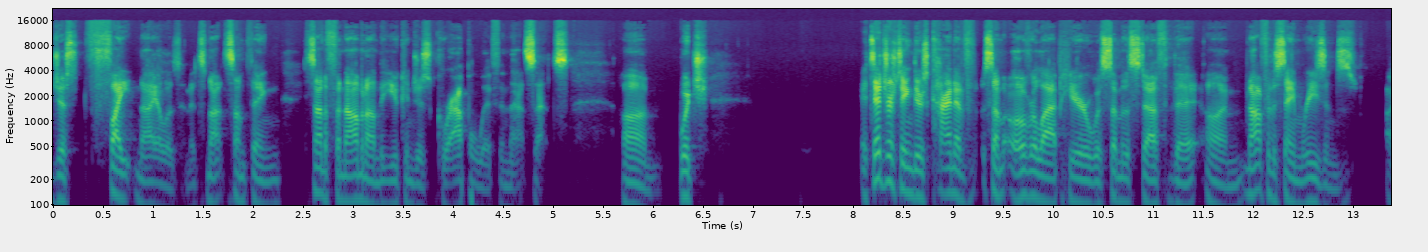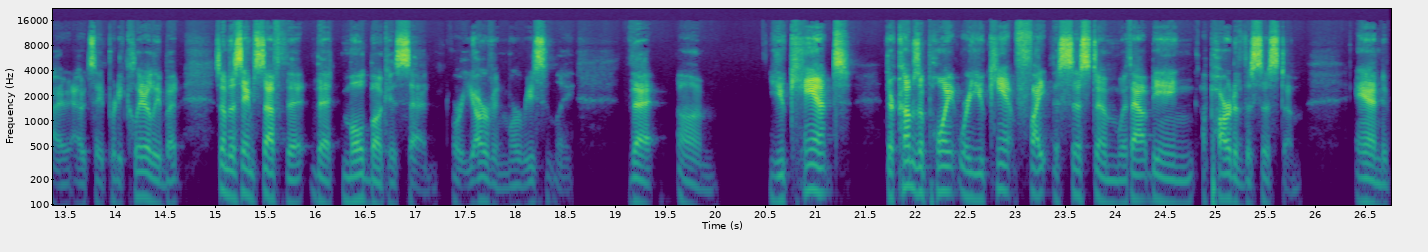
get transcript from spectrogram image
just fight nihilism it's not something it's not a phenomenon that you can just grapple with in that sense um, which it's interesting there's kind of some overlap here with some of the stuff that um, not for the same reasons I, I, would say pretty clearly but some of the same stuff that that moldbug has said or yarvin more recently that um, you can't there comes a point where you can't fight the system without being a part of the system and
